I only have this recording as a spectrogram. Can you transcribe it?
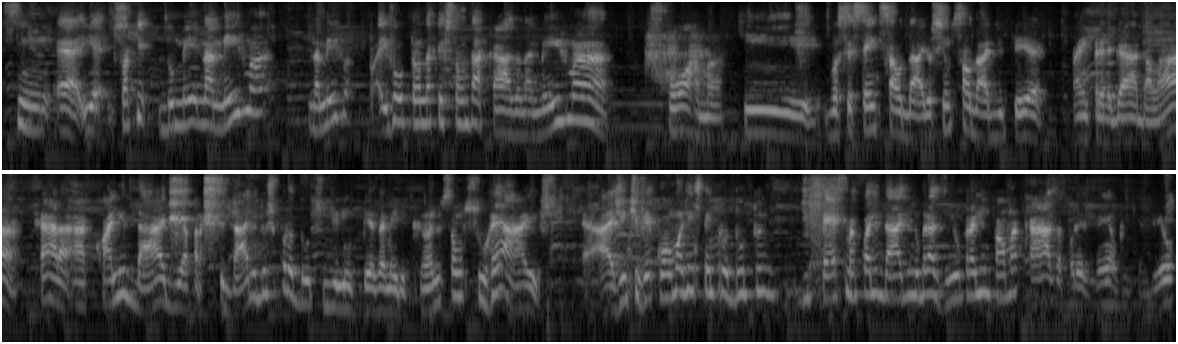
Sim, é, e é- só que do meio, na mesma, na mesma, aí voltando à questão da casa, na mesma forma que você sente saudade, eu sinto saudade de ter a empregada lá, cara, a qualidade, a praticidade dos produtos de limpeza americanos são surreais. A gente vê como a gente tem produto de péssima qualidade no Brasil para limpar uma casa, por exemplo, entendeu?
